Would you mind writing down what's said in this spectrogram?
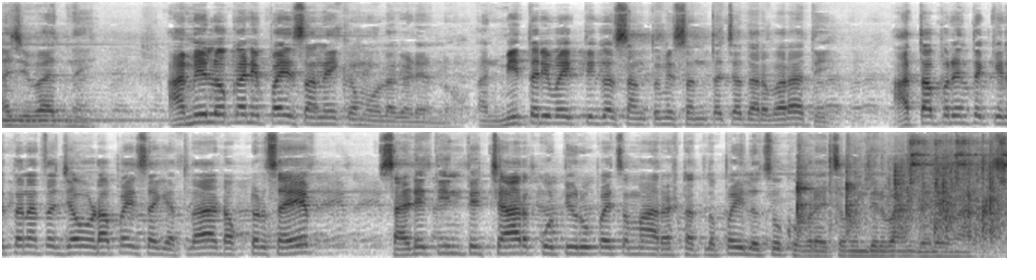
अजिबात नाही. आम्ही लोकांनी पैसा नाही कमवला गड्यांनो. आणि मी तरी वैयक्तिक सांगतो मी संताच्या दरबारात आहे. आतापर्यंत कीर्तनाचा जेवढा पैसा घेतला डॉक्टर साहेब साडेतीन ते चार कोटी रुपयाचं महाराष्ट्रातलं पहिलं चोखोबरायचं मंदिर बांधलेलं आहे महाराज.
